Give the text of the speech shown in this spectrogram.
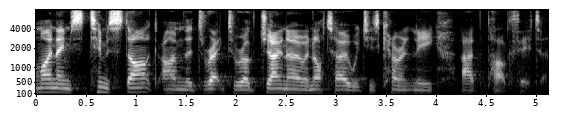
My name's Tim Stark. I'm the director of Jonah and Otto, which is currently at the Park Theatre.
